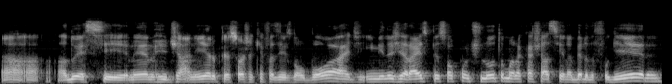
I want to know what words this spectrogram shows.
a adoecer, né? No Rio de Janeiro, o pessoal já quer fazer snowboard. Em Minas Gerais, o pessoal continua tomando a cachaça na beira da fogueira.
